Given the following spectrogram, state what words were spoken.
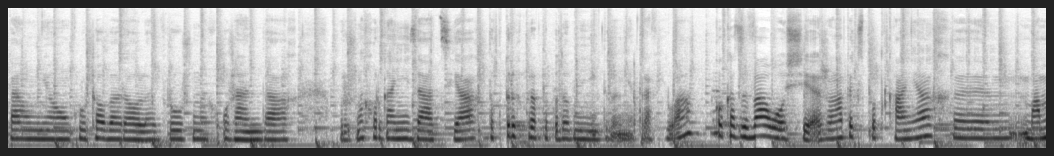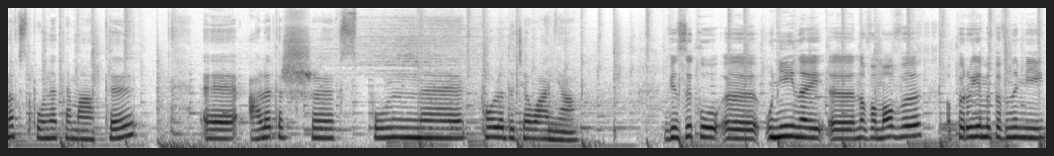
pełnią kluczowe role w różnych urzędach, w różnych organizacjach, do których prawdopodobnie nigdy bym nie trafiła. Okazywało się, że na tych spotkaniach mamy wspólne tematy, e, ale też e, wspólne pole do działania. W języku y, unijnej y, nowomowy operujemy pewnymi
